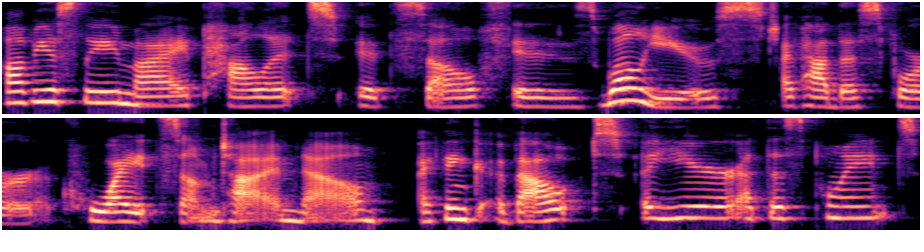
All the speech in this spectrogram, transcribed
Obviously, my palette itself is well used. I've had this for quite some time now now. I think about a year at this point.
